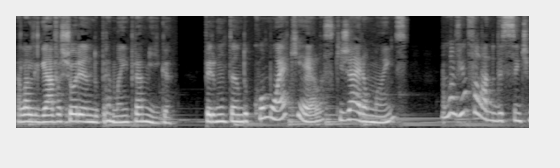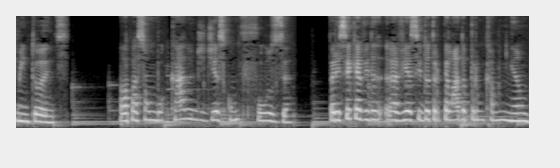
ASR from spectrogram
Ela ligava chorando para a mãe e para a amiga, perguntando como é que elas, que já eram mães, não haviam falado desse sentimento antes. Ela passou um bocado de dias confusa. Parecia que a vida havia sido atropelada por um caminhão.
